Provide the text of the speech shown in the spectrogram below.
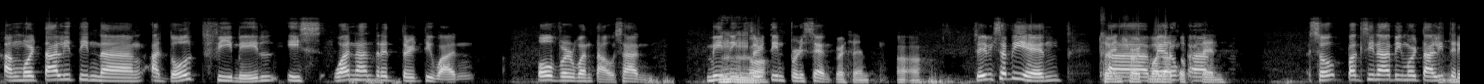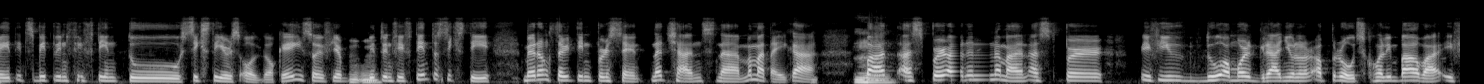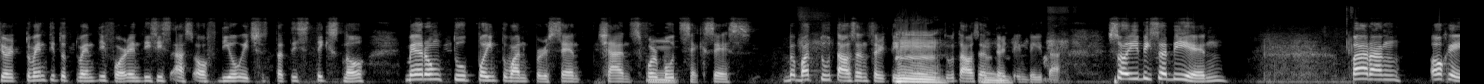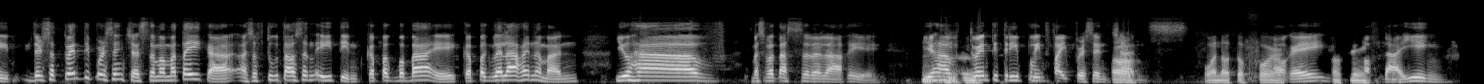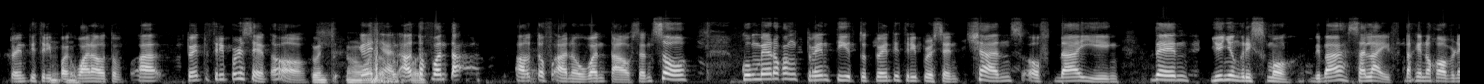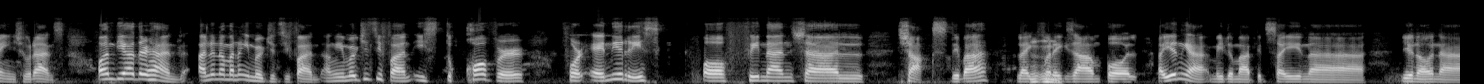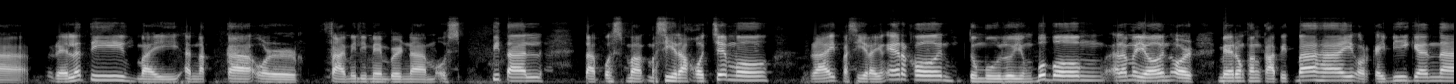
ang mortality ng adult female is 131 over 1,000. Meaning mm, 13%. Percent. Uh-uh. So, ibig sabihin, So in short, uh, 1 out of 10. So pag sinabing mortality mm-hmm. rate, it's between 15 to 60 years old, okay? So if you're mm-hmm. between 15 to 60, merong 13% na chance na mamatay ka. Mm-hmm. But as per ano naman, as per if you do a more granular approach, kung halimbawa, if you're 20 to 24, and this is as of DOH statistics, no, merong 2.1% chance for mm. both sexes. But 2013, mm. 2013 mm. data. So, ibig sabihin, parang, okay, there's a 20% chance na mamatay ka as of 2018 kapag babae, kapag lalaki naman, you have, mas mataas sa lalaki eh. You have 23.5% chance. Oh, one out of four. Okay? okay. Of dying. 23.1 mm-hmm. out of, uh, 23%, oo. 20, oh, Ganyan. Out of, one ta- out of ano 1,000. So, kung meron kang 20 to 23% chance of dying, then yun yung risk mo, 'di ba? Sa life na kino-cover ng insurance. On the other hand, ano naman ang emergency fund? Ang emergency fund is to cover for any risk of financial shocks, 'di ba? Like mm-hmm. for example, ayun nga, may lumapit sa na you know na relative, may anak ka or family member na ma-hospital, tapos ma- masira kotse mo, right? Pasira yung aircon, tumulo yung bubong, alam mo yon or meron kang kapitbahay or kaibigan na,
